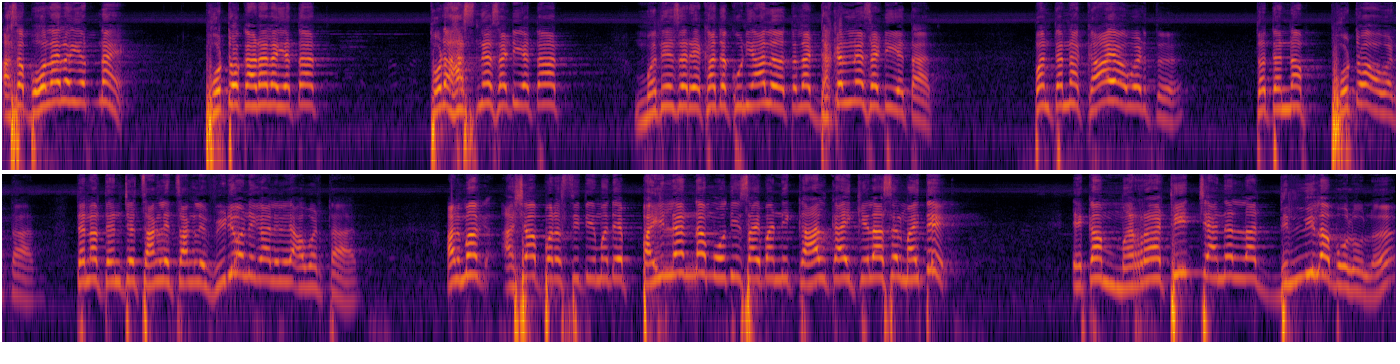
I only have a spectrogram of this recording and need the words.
असं बोलायला येत नाही. फोटो काढायला येतात. थोडं हसण्यासाठी येतात. मध्ये जर एखादं कुणी आलं त्याला ढकलण्यासाठी येतात. पण त्यांना काय आवडतं? तर त्यांना फोटो आवडतात. त्यांना त्यांचे चांगले चांगले व्हिडिओ निघालेले आवडतात. आणि मग अशा परिस्थितीमध्ये पहिल्यांदा मोदी साहेबांनी काल काय केलं असेल माहिती? एका मराठी चॅनलला दिल्लीला बोलवलं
